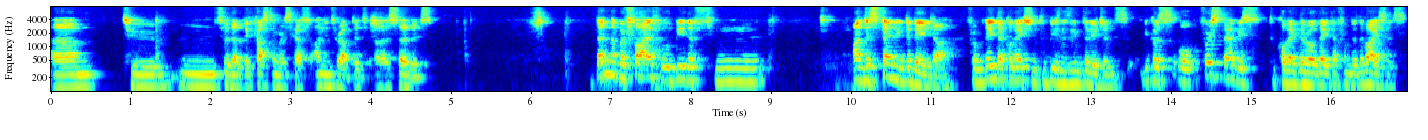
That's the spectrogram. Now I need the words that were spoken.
um, to um, so that the customers have uninterrupted uh, service. Then number five will be the mm, understanding the data, from data collection to business intelligence. Because, well, first step is to collect the raw data from the devices.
